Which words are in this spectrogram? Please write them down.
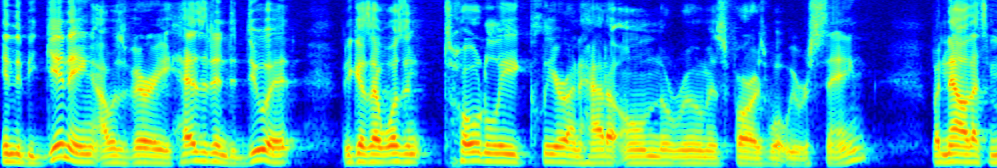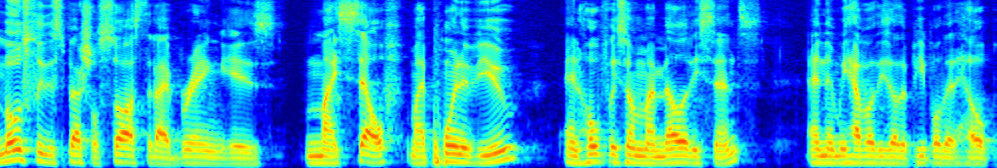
In the beginning, I was very hesitant to do it because I wasn't totally clear on how to own the room as far as what we were saying. But now that's mostly the special sauce that I bring is myself, my point of view, and hopefully some of my melody sense. And then we have all these other people that help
